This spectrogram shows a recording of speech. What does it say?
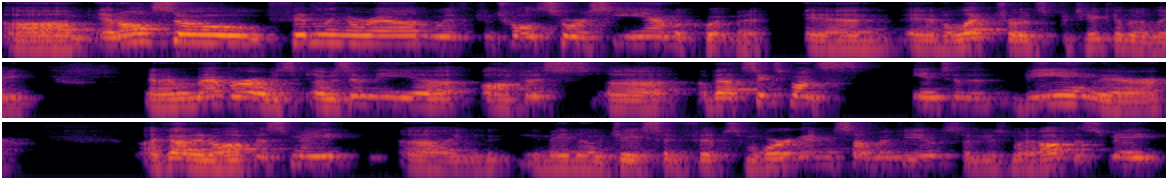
Um, and also fiddling around with controlled source EM equipment and, and electrodes particularly. And I remember I was, I was in the uh, office uh, about six months into the, being there. I got an office mate. Uh, you, you, may know Jason Phipps Morgan, some of you. So he was my office mate.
